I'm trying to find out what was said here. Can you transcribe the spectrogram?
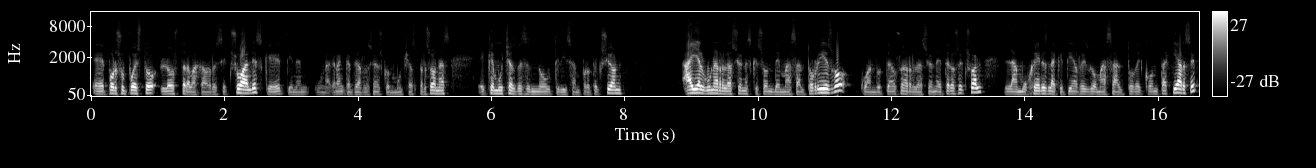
Eh, por supuesto, los trabajadores sexuales, que tienen una gran cantidad de relaciones con muchas personas, que muchas veces no utilizan protección. Hay algunas relaciones que son de más alto riesgo. Cuando tenemos una relación heterosexual, la mujer es la que tiene riesgo más alto de contagiarse.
